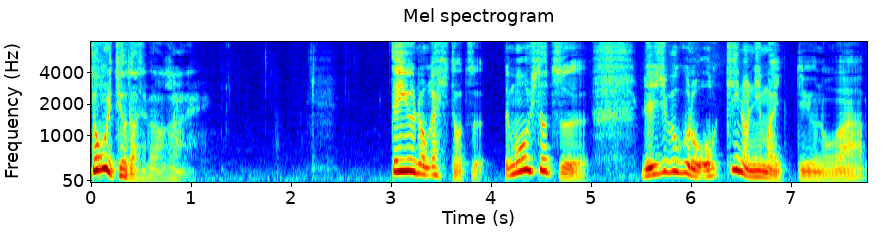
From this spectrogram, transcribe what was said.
どこに手を出せばわからない。っていうのが一つ。で、もう一つ、レジ袋大きいの2枚っていうのは、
